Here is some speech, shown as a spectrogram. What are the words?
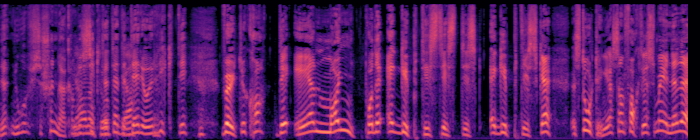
Nei, Nå skjønner jeg hva Ja, du sikter til. Det ja. er jo riktig. Vet du hva? Det er en mann på det egyptiske, egyptiske Stortinget som faktisk mener det.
